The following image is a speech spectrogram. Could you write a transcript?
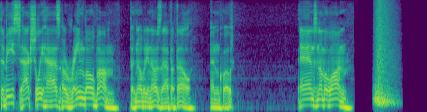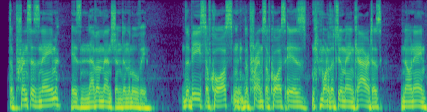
the beast actually has a rainbow bum, but nobody knows that but Belle, end quote. And number one, the prince's name is never mentioned in the movie. The beast, of course, the prince, of course, is one of the two main characters. No name.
